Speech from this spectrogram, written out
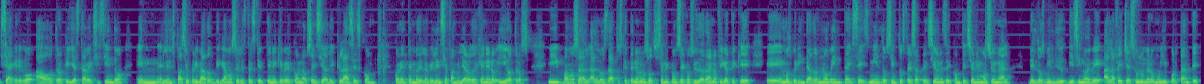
se agregó a otro que ya estaba existiendo en, el espacio privado, digamos el estrés que tiene que ver con la ausencia de clases, con, con el tema de la violencia familiar o de género y otros. Y vamos a, a los datos que tenemos nosotros en el Consejo Ciudadano. Fíjate que eh, hemos brindado 96.203 atenciones de contención emocional del 2019 a la fecha. Es un número muy importante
